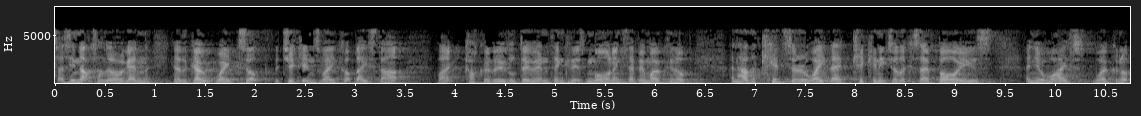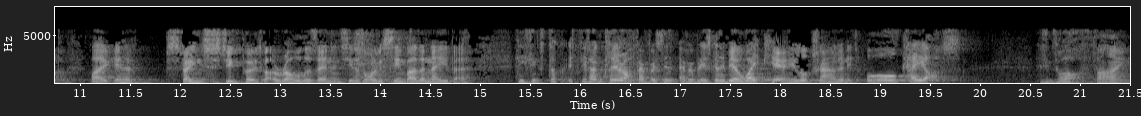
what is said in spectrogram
So as he knocks on the door again, you know, the goat wakes up, the chickens wake up, they start like cock-a-doodle doing, thinking it's morning, so they've been woken up. And now the kids are awake, they're kicking each other because they're boys, and your wife's woken up like in a strange stupor, she's got her rollers in, and she doesn't want to be seen by the neighbour. He thinks, look, if you don't clear off everything, everybody's going to be awake here. And he looks round, and it's all chaos. He thinks, oh, fine,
